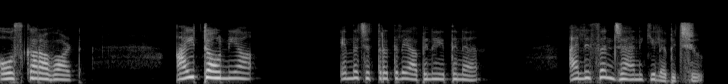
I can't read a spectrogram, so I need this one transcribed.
ഓസ്കാർ അവാർഡ് ഐ ടോണിയ എന്ന ചിത്രത്തിലെ അഭിനയത്തിന് അലിസൺ ജാനിക്ക് ലഭിച്ചു.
